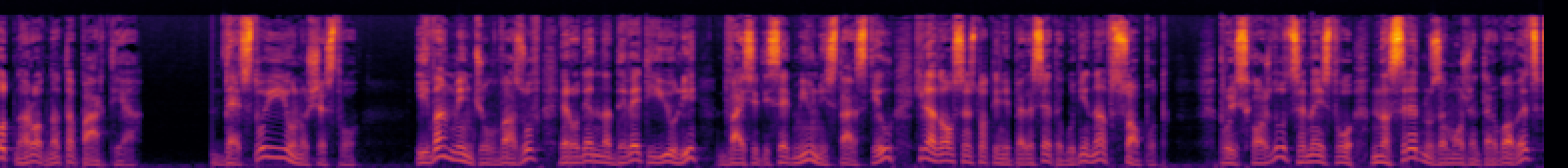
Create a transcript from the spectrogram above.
от Народната партия. Детство и юношество Иван Минчов Вазов е роден на 9 юли, 27 юни стар стил, 1850 г. в Сопот. Произхожда от семейство на среднозаможен търговец,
